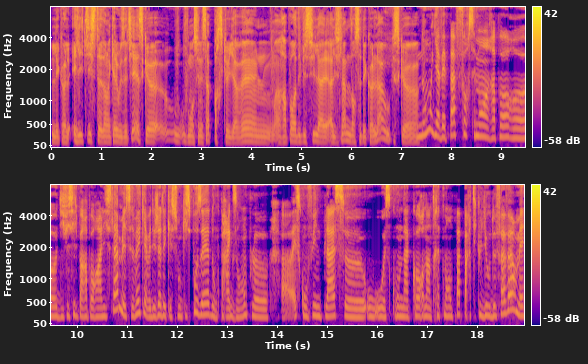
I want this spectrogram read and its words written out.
l'école élitiste dans laquelle vous étiez. Est-ce que vous mentionnez ça parce qu'il y avait un rapport difficile à, l'islam dans cette école-là ou qu'est-ce que Non, il n'y avait pas forcément un rapport euh, difficile par rapport à l'islam, mais c'est vrai qu'il y avait déjà des questions qui se posaient. Donc, par exemple, euh, est-ce qu'on fait une place euh, ou, est-ce qu'on accorde un traitement pas particulier ou de faveur, mais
